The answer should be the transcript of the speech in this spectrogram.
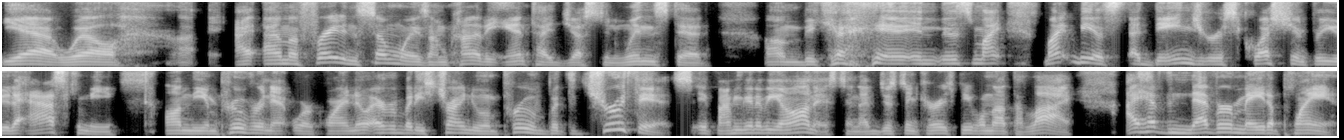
Yeah, well, I, am afraid in some ways I'm kind of the anti Justin Winstead, um, because and this might might be a, a, dangerous question for you to ask me on the Improver Network, where I know everybody's trying to improve. But the truth is, if I'm going to be honest, and I've just encouraged people not to lie, I have never made a plan.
